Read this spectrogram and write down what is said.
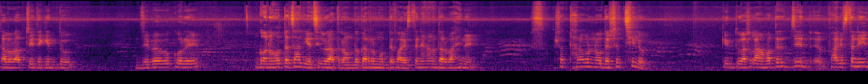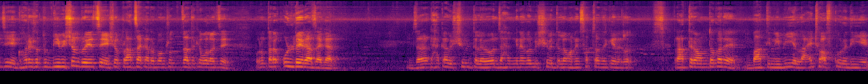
কালো রাত্রিতে কিন্তু যেভাবে করে গণহত্যা চালিয়েছিল রাতের অন্ধকারের মধ্যে পাকিস্তানি হানাদার বাহিনী, আসলে তারা অন্য দেশের ছিল। কিন্তু আসলে আমাদের যে, পাকিস্তানি যে ঘরে শত্রু বিভীষণ রয়েছে, এসব রাজাকার বংশধর যাদেরকে বলা হয়েছে বরং তারা উল্টোই রাজাকার। যারা ঢাকা বিশ্ববিদ্যালয় এবং জাহাঙ্গীরনগর বিশ্ববিদ্যালয়ে অনেক ছাত্রদেরকে রাতের অন্ধকারে বাতি নিভিয়ে লাইট অফ করে দিয়ে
